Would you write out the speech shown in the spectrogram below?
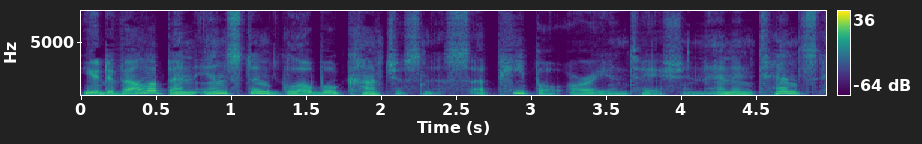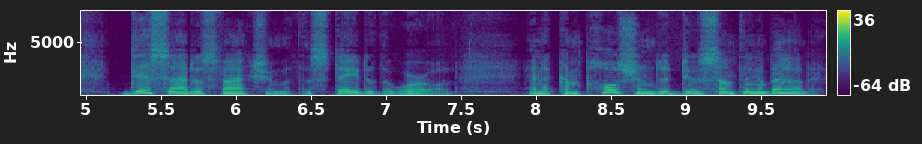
you develop an instant global consciousness, a people orientation, an intense dissatisfaction with the state of the world, and a compulsion to do something about it.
